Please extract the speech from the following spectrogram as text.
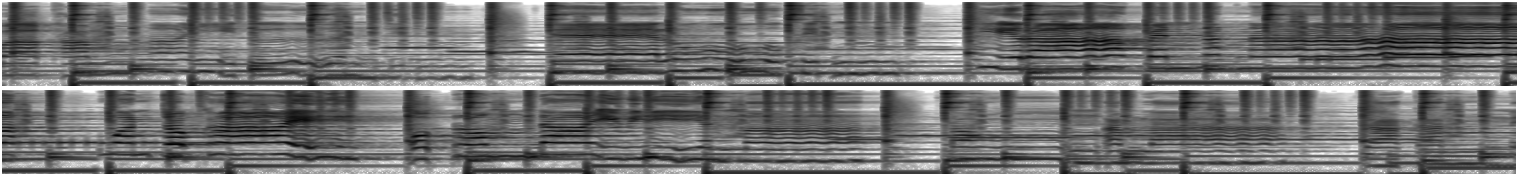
ฝากทำให้เตือนจิต แก่ลูกศิษย์ที่รักเป็นนักหนา วันจบค่ายอบรมได้เวียนมา ต้องอำลาจากกันใน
